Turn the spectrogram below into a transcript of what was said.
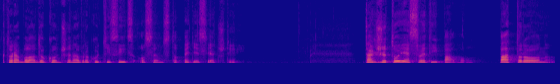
ktorá bola dokončená v roku 1854. Takže to je svätý Pavol, patrón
